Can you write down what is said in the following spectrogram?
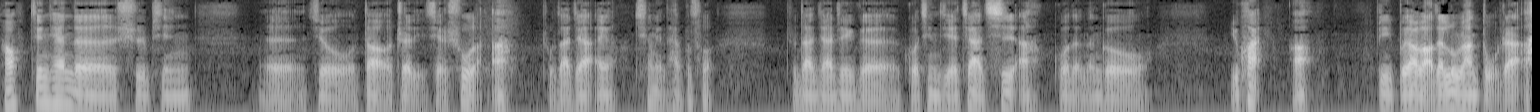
好，今天的视频，呃，就到这里结束了啊！祝大家，哎呀，清理的还不错。祝大家这个国庆节假期啊，过得能够愉快啊，并不要老在路上堵着啊。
